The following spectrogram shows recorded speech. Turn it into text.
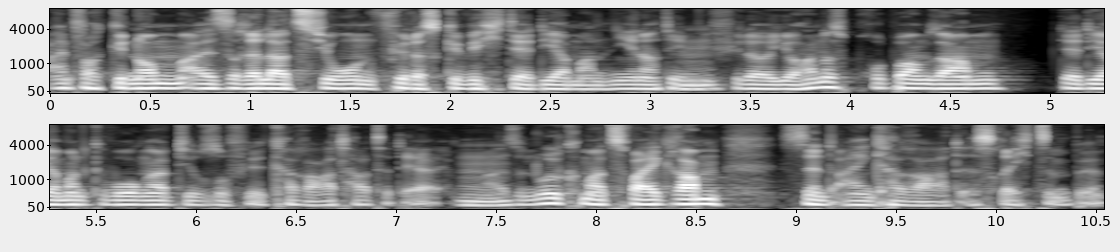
einfach genommen als Relation für das Gewicht der Diamanten, je nachdem, mhm. wie viele Johannesbrotbaumsamen der Diamant gewogen hat, so viel Karat hatte der. Mhm. Also 0,2 Gramm sind ein Karat, ist recht simpel.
